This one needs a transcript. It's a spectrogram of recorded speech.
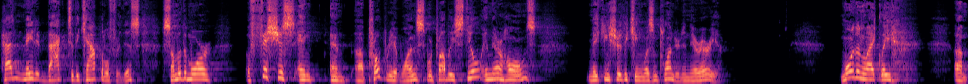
hadn't made it back to the capital for this. Some of the more officious and, and appropriate ones were probably still in their homes, making sure the king wasn't plundered in their area. More than likely, um,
